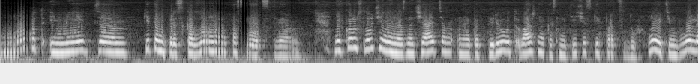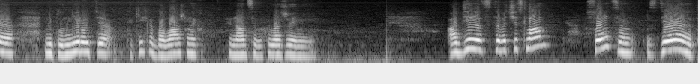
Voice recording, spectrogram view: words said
могут иметь э, какие-то непредсказуемые последствия. Ни в коем случае не назначайте на этот период важных косметических процедур. Ну и тем более не планируйте каких-либо важных финансовых вложений. 11 числа Солнце сделает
